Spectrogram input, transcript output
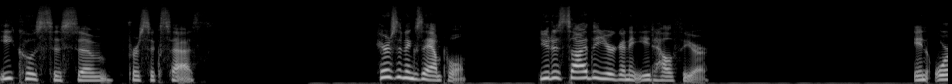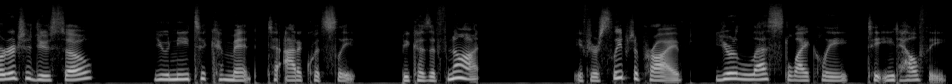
ecosystem for success. Here's an example you decide that you're going to eat healthier. In order to do so, you need to commit to adequate sleep because if not, if you're sleep deprived, you're less likely to eat healthy.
